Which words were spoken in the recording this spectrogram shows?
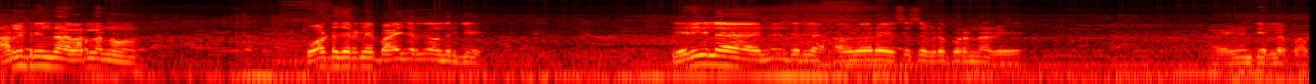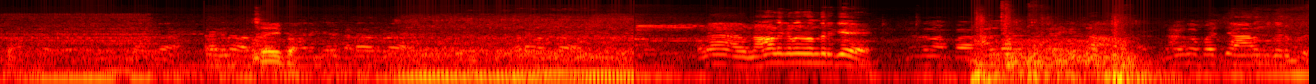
அரை லிட்டர் இல்லைடா வரல இன்னும். போட்ட சரக்குலேயே பாய் சரக்கு வந்திருக்கு. தெரியல என்னன்னு தெரியல. அவர் வேறு எஸ்எஸ்ஐ விட போகிறேன்னாரு என்னன்னு தெரியல பார்ப்போம் சரிப்பா. அண்ணா, நாலு கலர் வந்திருக்கு. நாங்கள் பச்சை ஆரஞ்சு கருப்பு.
